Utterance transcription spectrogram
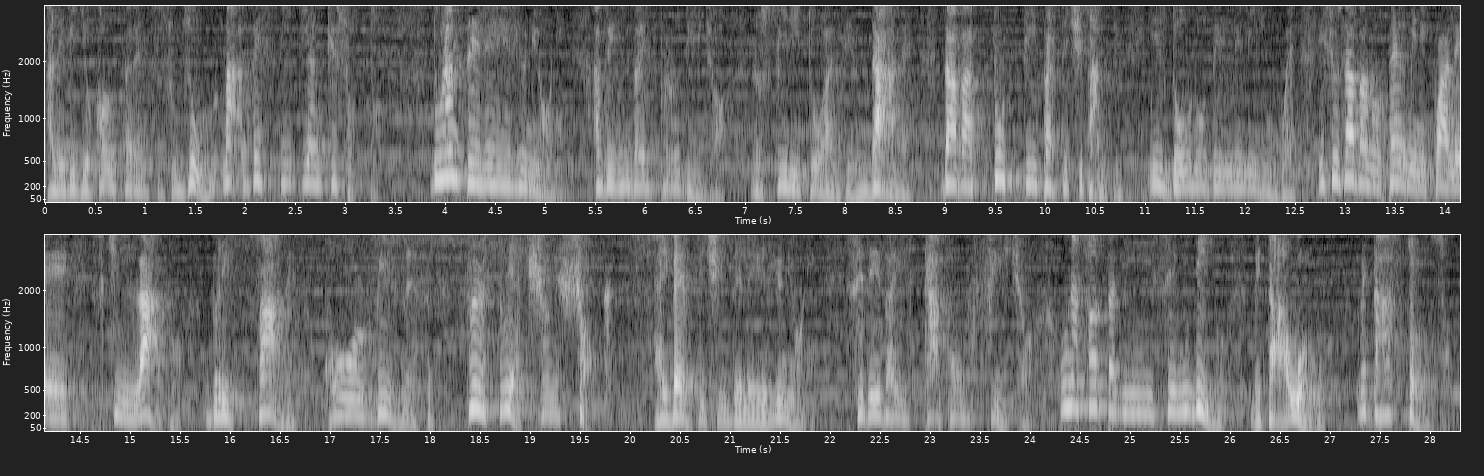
alle videoconference su Zoom, ma vestiti anche sotto. Durante le riunioni avveniva il prodigio, lo spirito aziendale dava a tutti i partecipanti il dono delle lingue e si usavano termini quale schillato, briffare, core business, first reaction shock. Ai vertici delle riunioni sedeva il capo ufficio, una sorta di semidio, metà uomo, metà stronzo.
